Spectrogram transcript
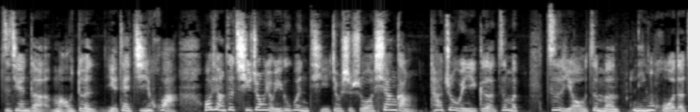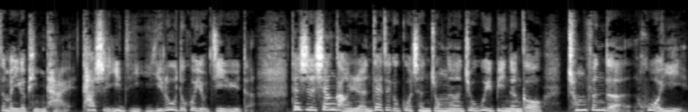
之间的矛盾也在激化。我想，这其中有一个问题，就是说，香港它作为一个这么自由、这么灵活的这么一个平台，它是一一一路都会有机遇的。但是，香港人在这个过程中呢，就未必能够充分的获益，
